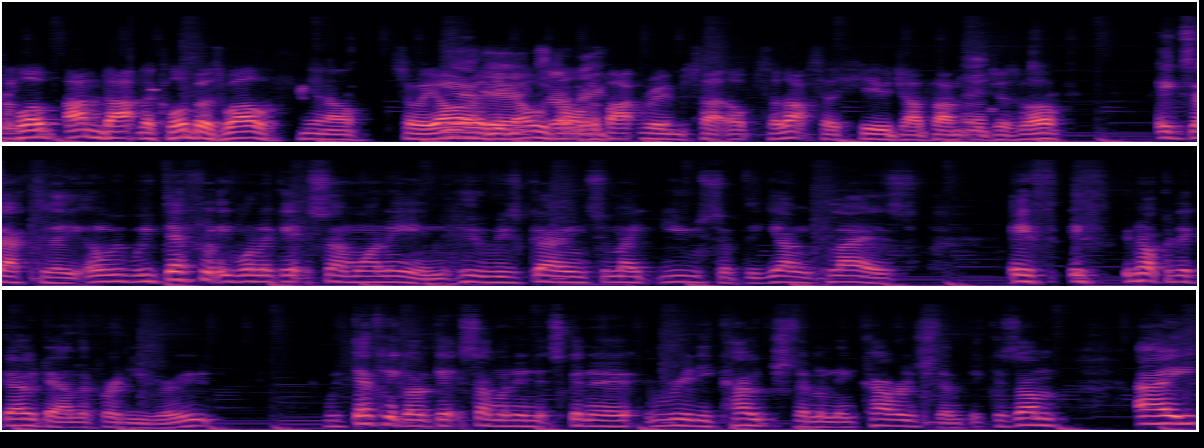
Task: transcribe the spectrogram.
the club and at the club as well, you know. So he already Yeah, knows all the backroom setup. So that's a huge advantage as well. Exactly, and we, we definitely want to get someone in who is going to make use of the young players if if you're not going to go down the Freddie route, we've definitely got to get someone in that's going to really coach them and encourage them. Because I'm a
